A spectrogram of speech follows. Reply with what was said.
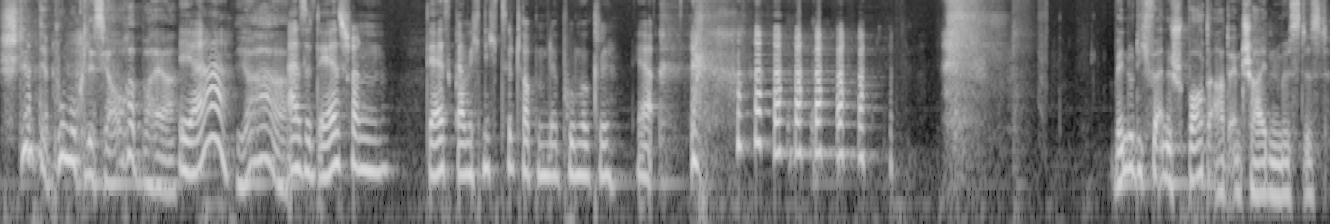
Stimmt, der Pumuckl ist ja auch ein Bayer. Ja. Ja. Also der ist schon, der ist, glaube ich, nicht zu toppen, der Pumuckel. Ja. Wenn du dich für eine Sportart entscheiden müsstest,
